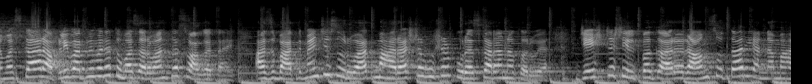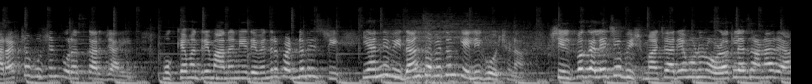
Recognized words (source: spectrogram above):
नमस्कार आपली बातमीमध्ये तुम्हा सर्वांचं स्वागत आहे. आज बातम्यांची सुरुवात महाराष्ट्र भूषण पुरस्कारानं करूया. ज्येष्ठ शिल्पकार राम सुतार यांना महाराष्ट्र भूषण पुरस्कार जाहीर. मुख्यमंत्री माननीय देवेंद्र फडणवीसजी यांनी विधानसभेतून केली घोषणा. शिल्पकलेचे भीष्माचार्य म्हणून ओळखल्या जाणाऱ्या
